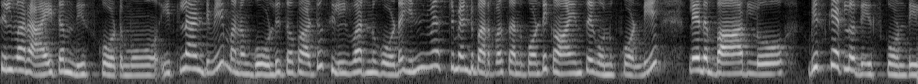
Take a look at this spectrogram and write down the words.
సిల్వర్ ఐటమ్ తీసుకోవటము ఇట్లాంటివి మనం గోల్డ్తో పాటు సిల్వర్ను కూడా ఇన్వెస్ట్మెంట్ పర్పస్ అనుకోండి కాయిన్సే కొనుక్కోండి లేదా బార్లో బిస్కెట్లో తీసుకోండి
